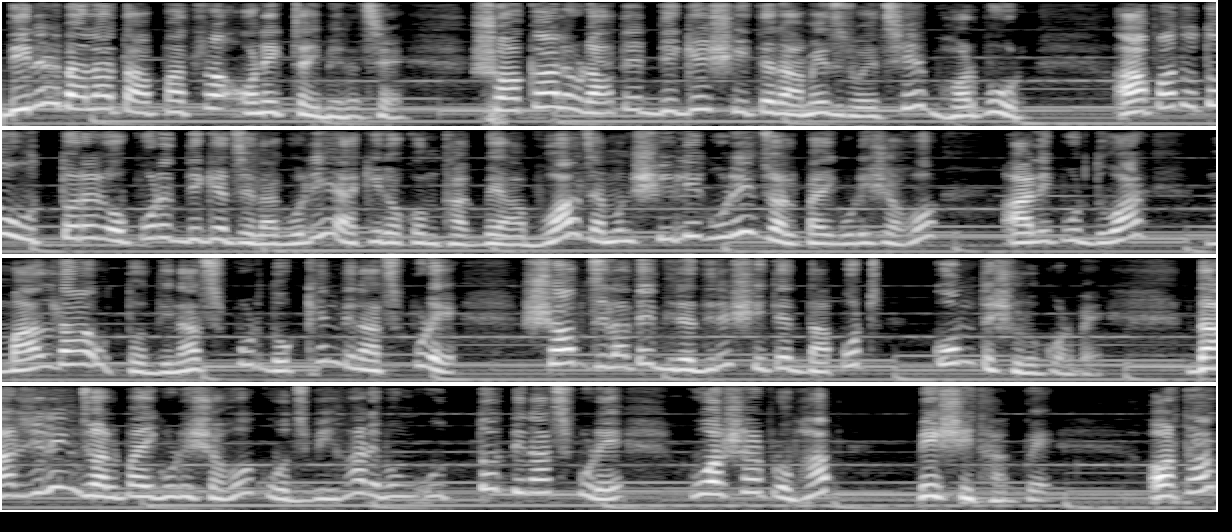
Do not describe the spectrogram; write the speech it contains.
দিনের বেলায় তাপমাত্রা অনেকটাই বেড়েছে। সকাল ও রাতের দিকে শীতের আমেজ রয়েছে ভরপুর। আপাতত উত্তরের ওপরের দিকে জেলাগুলি একই রকম থাকবে আবহাওয়া, যেমন শিলিগুড়ি, জলপাইগুড়ি সহ আলিপুরদুয়ার, মালদা, উত্তর দিনাজপুর, দক্ষিণ দিনাজপুরে সব জেলাতে ধীরে ধীরে শীতের দাপট কমতে শুরু করবে। দার্জিলিং, জলপাইগুড়ি সহ কোচবিহার এবং উত্তর দিনাজপুরে কুয়াশার প্রভাব বেশি থাকবে। অর্থাৎ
